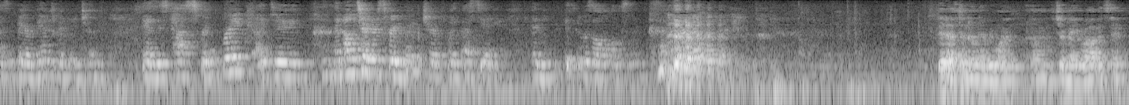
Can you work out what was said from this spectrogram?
as a bear management intern. And this past spring break, I did an alternative spring break trip with SCA. And it, it was all awesome. Good afternoon, everyone. I'm Jermaine Robinson.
